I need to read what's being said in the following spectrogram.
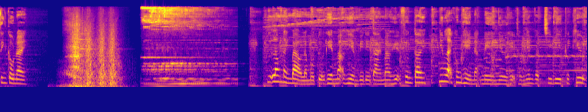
tinh cầu này. Ngữ Long Thành Bảo là một tựa game mạo hiểm về đề tài mạo hiểm phương Tây nhưng lại không hề nặng nề nhờ hệ thống nhân vật chibi cực cute.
